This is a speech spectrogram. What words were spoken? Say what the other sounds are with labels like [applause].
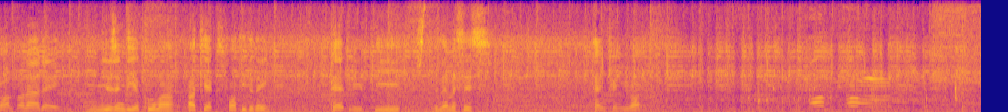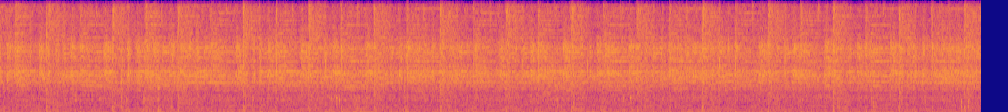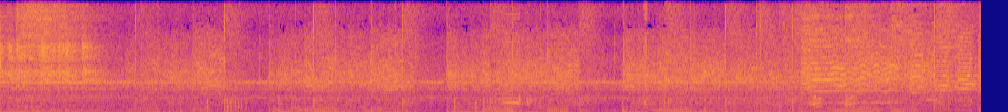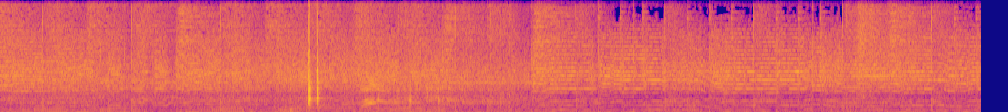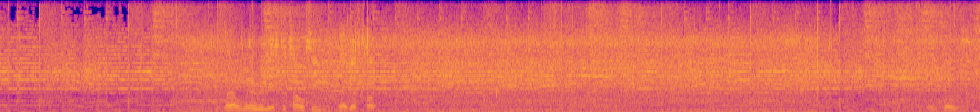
Gone for another day. I'm using the Akuma RTX 40 today, paired with the the Nemesis 1020 rod. I'm going to release the Chaoxi that I just caught. There goes.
